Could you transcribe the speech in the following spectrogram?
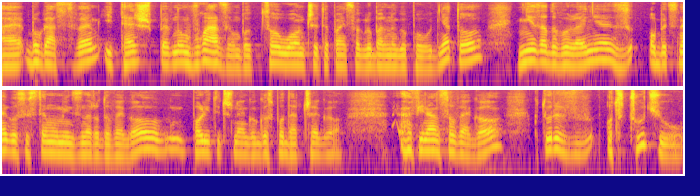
e, bogactwem i też pewną władzą, bo co łączy te państwa globalnego południa, to niezadowolenie z obecnego systemu międzynarodowego, politycznego, gospodarczego, finansowego, który w odczuciu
